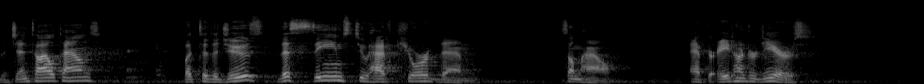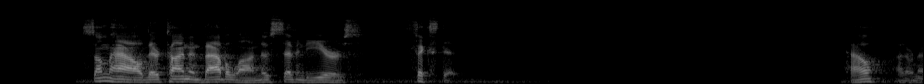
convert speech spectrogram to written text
the Gentile towns. But to the Jews, this seems to have cured them somehow. After 800 years, somehow their time in Babylon, those 70 years, fixed it. How? I don't know.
